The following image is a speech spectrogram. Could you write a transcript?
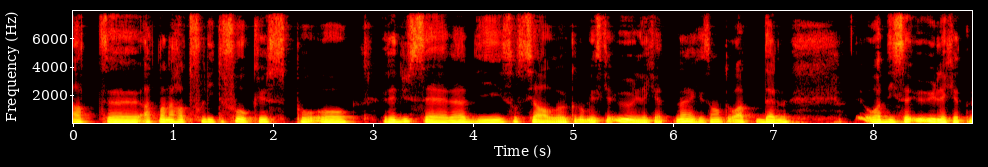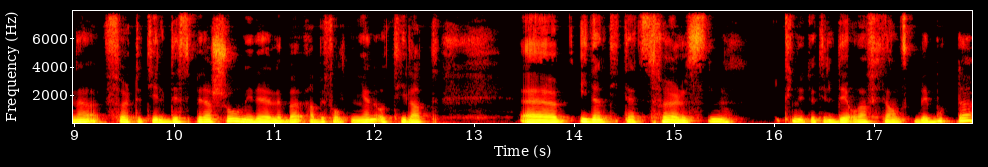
at, eh, at man har hatt for lite fokus på å redusere de sosiale og økonomiske ulikhetene? Og, at den, og at disse ulikhetene førte til desperasjon i deler av befolkningen, og til at uh, identitetsfølelsen knyttet til det å være fransk ble borte.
